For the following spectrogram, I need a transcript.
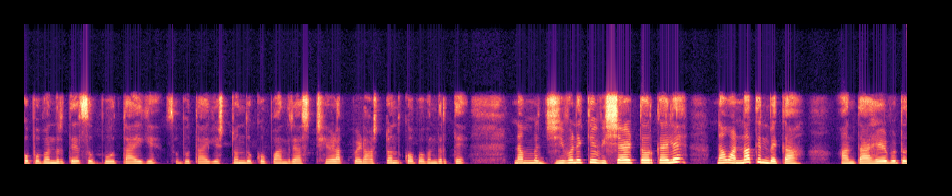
ಕೋಪ ಬಂದಿರುತ್ತೆ ಸುಬ್ಬು ತಾಯಿಗೆ. ಸುಬ್ಬು ತಾಯಿಗೆ ಎಷ್ಟೊಂದು ಕೋಪ ಅಂದರೆ ಅಷ್ಟು ಹೇಳಕ್ಕೆ ಬೇಡ, ಅಷ್ಟೊಂದು ಕೋಪ ಬಂದಿರುತ್ತೆ. ನಮ್ಮ ಜೀವನಕ್ಕೆ ವಿಷ ಇಟ್ಟವ್ರ ಕೈಲೇ ನಾವು ಅನ್ನ ತಿನ್ನಬೇಕಾ ಅಂತ ಹೇಳಿಬಿಟ್ಟು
